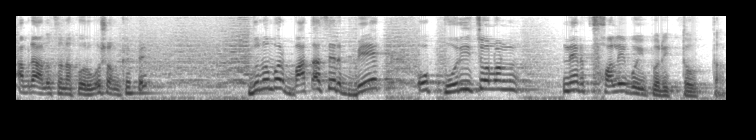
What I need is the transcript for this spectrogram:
আমরা আলোচনা করব সংক্ষেপে। দু নম্বর, বাতাসের বেগ ও পরিচলনের ফলে বৈপরীত্য উত্তাপ।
